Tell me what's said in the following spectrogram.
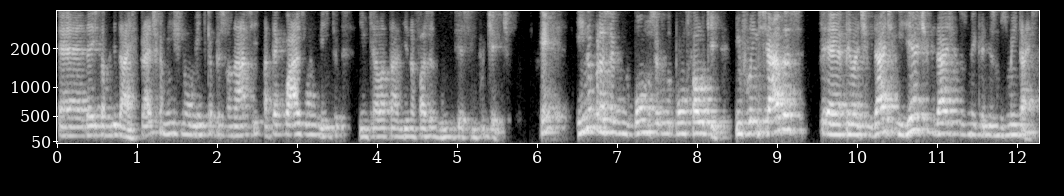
é, da estabilidade, praticamente no momento que a pessoa nasce, até quase no momento em que ela está ali na fase adulta e assim por diante. Okay? Indo para o segundo ponto, o segundo ponto fala o quê? Influenciadas é, pela atividade e reatividade dos mecanismos mentais.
